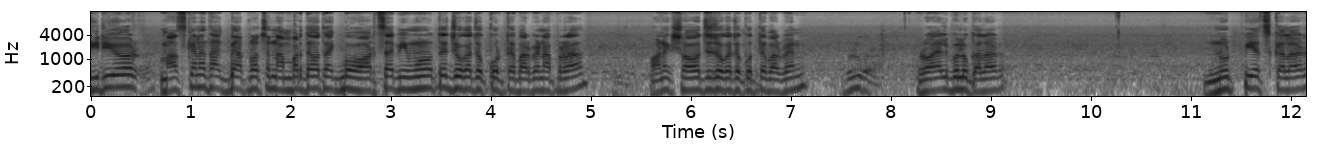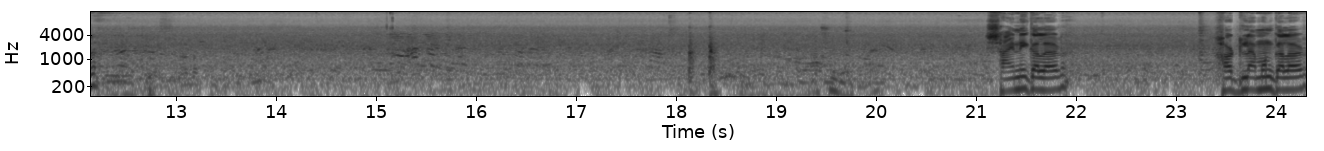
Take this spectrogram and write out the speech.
ভিডিওর মাঝখানে থাকবে, আপনার হচ্ছে নাম্বার দেওয়া থাকবে, হোয়াটসঅ্যাপ, ইমোতে যোগাযোগ করতে পারবেন আপনারা। অনেক সহজে যোগাযোগ করতে পারবেন। রয়্যাল ব্লু কালার, নুট পিএচ colour. Shiny colour, hot lemon colour.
